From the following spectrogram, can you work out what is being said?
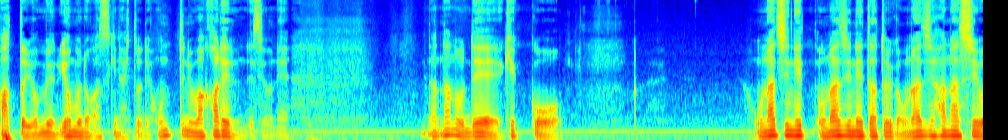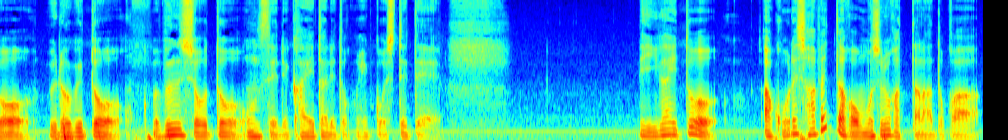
パッと読む読むのが好きな人で本当に分かれるんですよね。ななので結構同じネ同じネタというか同じ話をブログと文章と音声で変えたりとか結構しててで意外とあこれ喋った方が面白かったなとか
